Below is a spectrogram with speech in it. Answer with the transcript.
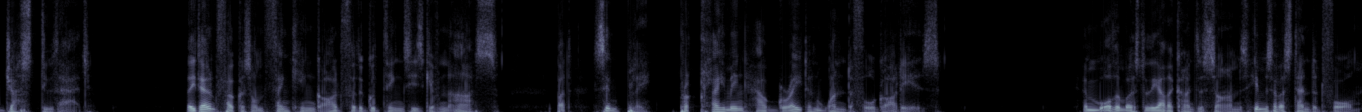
just do that. They don't focus on thanking God for the good things He's given us, but simply proclaiming how great and wonderful God is. And more than most of the other kinds of psalms, hymns have a standard form.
